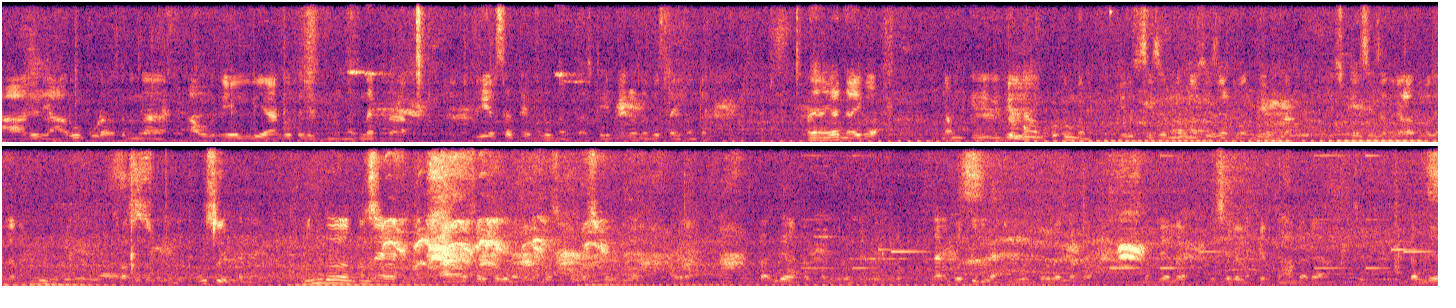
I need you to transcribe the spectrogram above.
ಯಾರು ಯಾರೂ ಕೂಡ ಅದನ್ನ ಅವ್ರು ಎಲ್ಲಿ ಯಾರ ಜೊತೆ ನಗ್ನಕ್ಕ ಏರ್ಸ ಟೈಮಲ್ಲೂ ನಗ್ತಾ ಸ್ಟೇಜ್ ಮೇಲೂ ನಗಿಸ್ತಾ ಇದ್ದಂತ ಅದೇ ನಾನು ಹೇಳಿದ್ನ ಈಗ ನಮ್ಮ ಇದೆಲ್ಲ ನಮ್ಮ ಕುಟುಂಬನೇ. ಇದು ಸೀಸನ್ ಒನ್ ಸೀಸನ್ ಟು ಅಂತ ಹೇಳಿಲ್ಲ. ಎಷ್ಟೇ ಸೀಸನ್ಗಳಾದರೂ ಅದೆಲ್ಲ ನಮ್ಮ ಕೂಸು ಇರ್ತಾನೆ ಒಂದು ಅಂತಂದರೆ ಸ್ವಲ್ಪ ದಿನಗಳಿಂದ ಸ್ವಲ್ಪ ವರ್ಷಗಳಿಂದ ಅವರ ತಂದೆ ಅಂತ ಹೇಳಿದ್ರು ನನಗೆ ಗೊತ್ತಿಲ್ಲ ಇವತ್ತು ಬರಬೇಕಾದ್ರೆ. ಎಲ್ಲ ವಿಷಯಗಳನ್ನ ಕೇಳ್ಕೊಂಡಾಗ ತಂದೆ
